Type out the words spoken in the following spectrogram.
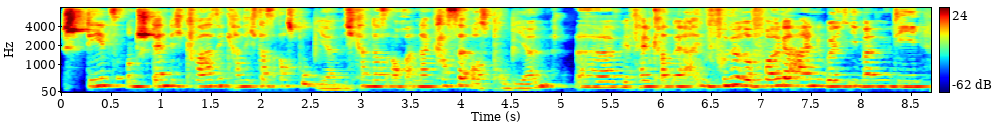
stets und ständig quasi kann ich das ausprobieren. Ich kann das auch an der Kasse ausprobieren. Äh, mir fällt gerade eine, eine, frühere Folge ein über jemanden, die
